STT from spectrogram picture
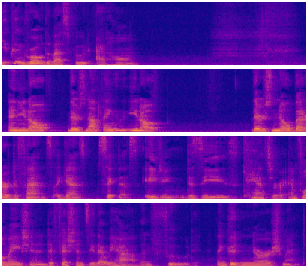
You can grow the best food at home. And you know, there's nothing, you know, there's no better defense against sickness, aging, disease, cancer, inflammation, and deficiency that we have than food, than good nourishment.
